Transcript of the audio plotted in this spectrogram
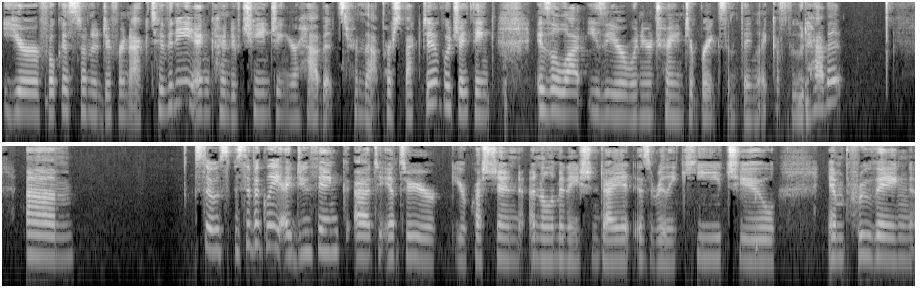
you're focused on a different activity and kind of changing your habits from that perspective, which I think is a lot easier when you're trying to break something like a food habit. Um, so specifically, I do think uh, to answer your your question, an elimination diet is really key to improving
